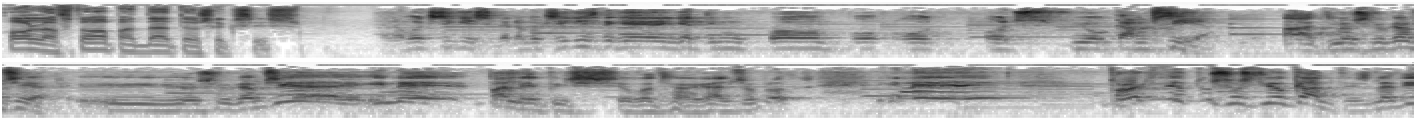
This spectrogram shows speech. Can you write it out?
όλο αυτό απαντάται ως εξής. Να μου εξηγήσετε, να μου εξηγήσετε και για την οσφιοκαμψία. Α, την οσφιοκαμψία. Η οσφιοκαμψία είναι, πάλι επίσης εγώ την αναγάλυψα πρώτα, είναι πρόκειται από τους οσφιοκάμπτες. Δηλαδή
